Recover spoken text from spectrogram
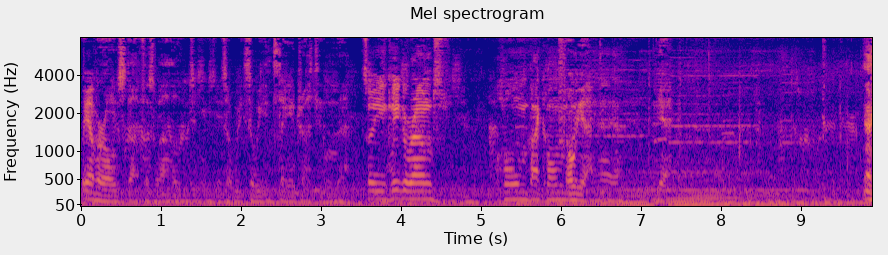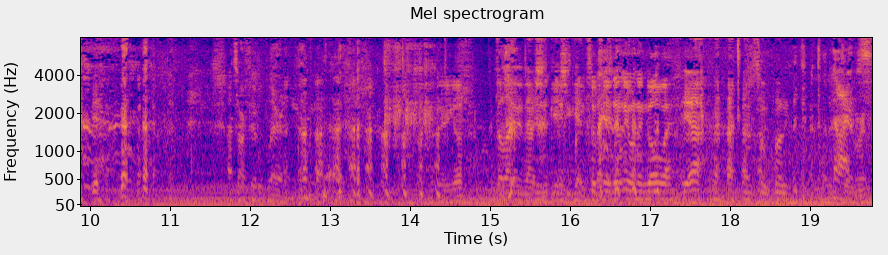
we have our own stuff as well. So we so we can stay interested in the So you gig around home, back home? Oh, yeah. yeah. yeah. yeah. That's our fiddle player. There you go. Delighted now she's, she's getting So fit anyone in Galway. Yeah. That's so funny. Nice.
